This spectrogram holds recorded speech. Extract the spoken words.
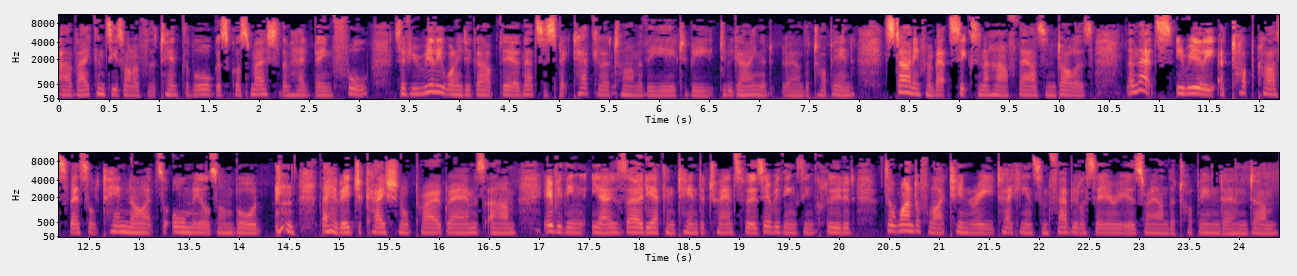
uh, vacancies on it for the 10th of August, because most of them had been full. So if you're really wanting to go up there, that's a spectacular time of the year to be to be going around the top end, starting from about six and a half thousand dollars, and that's really a top class vessel, ten nights, all meals on board. they have educational programs, um, everything, you know, Zodiac and tender transfers, everything's included. It's a wonderful itinerary, taking in some fabulous areas around the top end and um,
